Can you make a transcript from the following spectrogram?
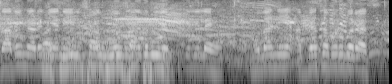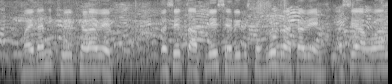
जाधव मॅडम यांनी. व्यक्त केलेलं आहे मुलांनी अभ्यासाबरोबरच मैदानी खेळ खेळावेत तसेच आपले शरीर सुदृढ राखावे असे आवाहन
